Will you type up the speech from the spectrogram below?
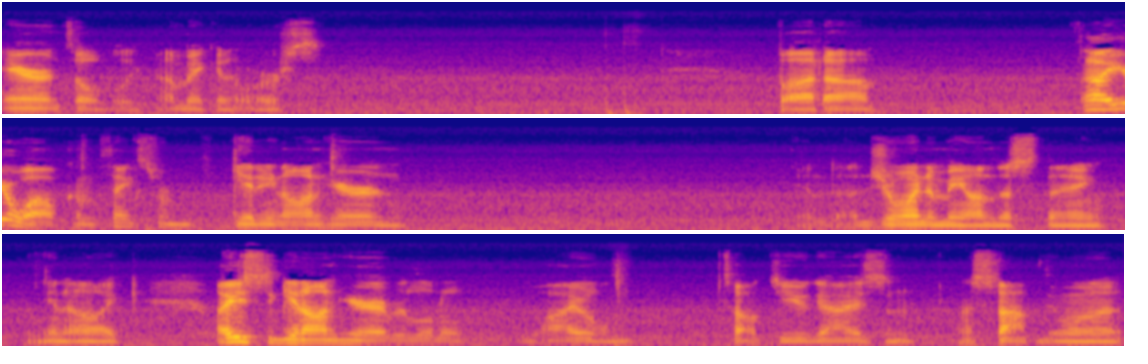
Aaron totally. I'm making it worse. But uh, oh, you're welcome. Thanks for getting on here and and uh, joining me on this thing. You know, like I used to get on here every little while and talk to you guys, and I stopped doing it.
